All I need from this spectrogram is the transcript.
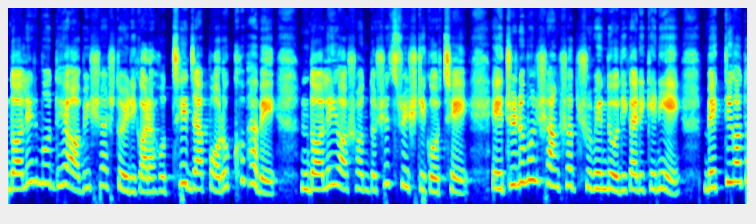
দলের মধ্যে অবিশ্বাস তৈরি করা হচ্ছে যা পরোক্ষভাবে দলেই অসন্তোষের সৃষ্টি করছে। এই তৃণমূল সাংসদ শুভেন্দু অধিকারীকে নিয়ে ব্যক্তিগত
